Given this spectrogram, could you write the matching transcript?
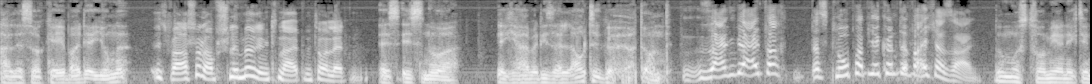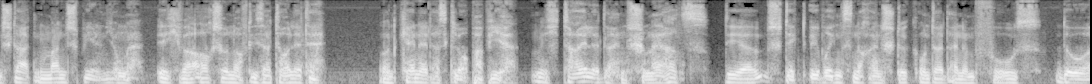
Alles okay bei dir, Junge? Ich war schon auf schlimmeren Kneipentoiletten. Es ist nur, ich habe diese Laute gehört und Sagen wir einfach, das Klopapier könnte weicher sein. du musst vor mir nicht den starken Mann spielen, Junge. Ich war auch schon auf dieser Toilette und kenne das Klopapier. Ich teile deinen Schmerz. Dir steckt übrigens noch ein Stück unter deinem Fuß. Du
